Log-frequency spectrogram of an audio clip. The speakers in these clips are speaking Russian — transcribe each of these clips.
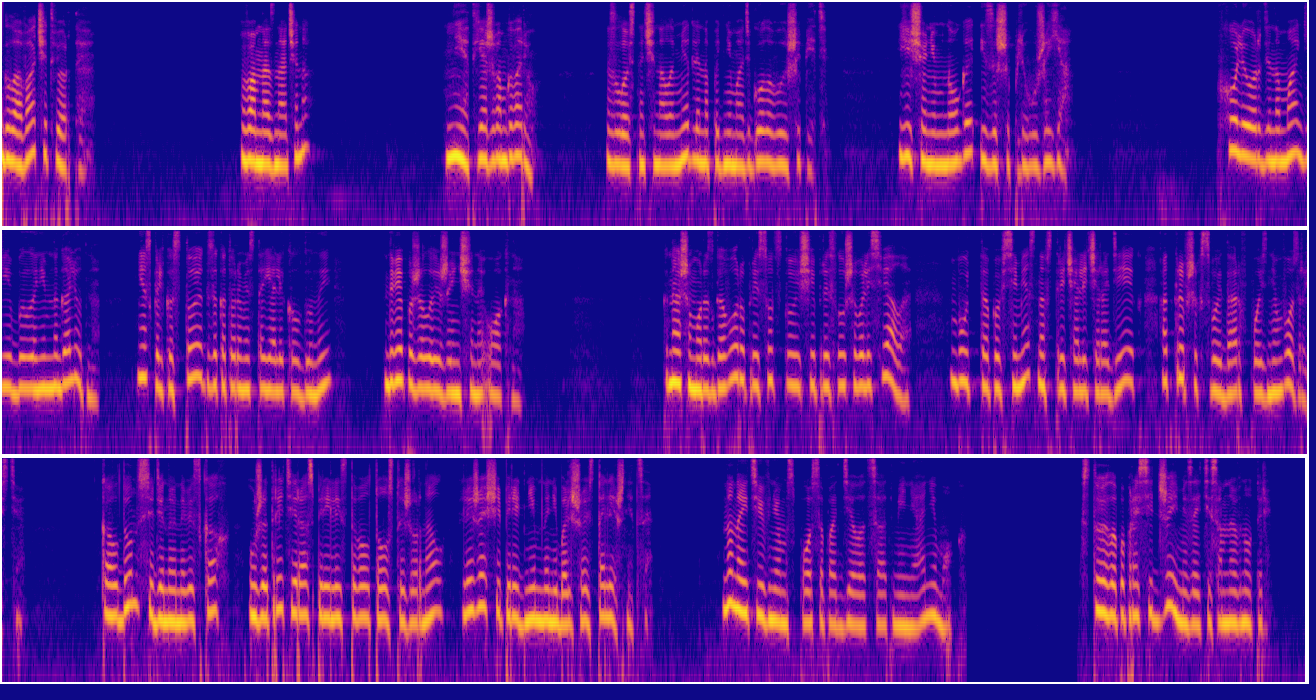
Глава четвертая. «Вам назначено?» «Нет, я же вам говорю». Злость начинала медленно поднимать голову и шипеть. Еще немного, и зашиплю уже я. В холле Ордена Магии было немноголюдно. Несколько стоек, за которыми стояли колдуны, две пожилые женщины у окна. К нашему разговору присутствующие прислушивались вяло — будто повсеместно встречали чародеек, открывших свой дар в позднем возрасте. Колдун с сединой на висках уже третий раз перелистывал толстый журнал, лежащий перед ним на небольшой столешнице. Но найти в нем способ отделаться от меня не мог. Стоило попросить Джейми зайти со мной внутрь,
